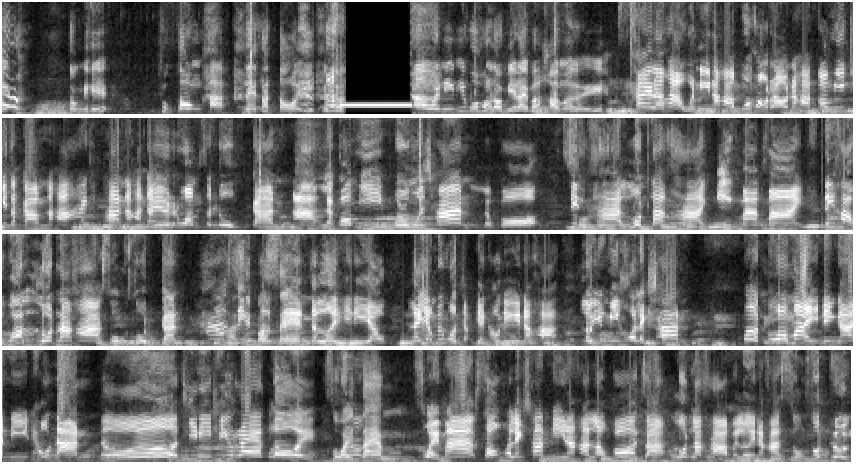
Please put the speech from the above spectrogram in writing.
ตรงนี้ถูกต้องค่ะเลยตัดต่ออีก เอาวันนี้ที่บูธของเรามีอะไรบ้างคะเหมย ใช่แล้วค่ะ วันนี้นะคะบูธของเรานะคะ ก็มีกิจกรรมนะคะ ให้ทุกท่านนะคะ ได้ร่วมสนุกกันอะแล้วก็มีโปรโมชั่นแล้วก็ สินค้าลดราคาอีกมากมาย ได้ข่าวว่าลดราคาสูงสุดกัน 50%กันเลยทีเดียว และยังไม่หมดจากเพียงเท่านี้นะคะ เรายังมีคอลเลกชันเปิดตัวใหม่ในงานนี้เท่านั้น เออ ที่นี้ที่แรกเลย สวยแจ่มสวยมาก2คอลเลกชันนี้นะคะ เราก็จะลดราคาไปเลยนะคะ สูงสุดถึง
